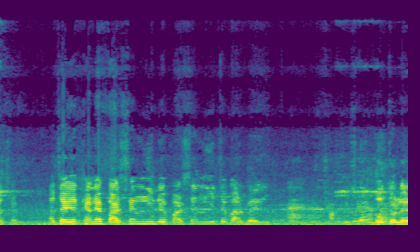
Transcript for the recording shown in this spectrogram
আচ্ছা। আচ্ছা এখানে পার্সেন্ট নিলে পার্সেন্ট নিতে পারবেন। বোতলে।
